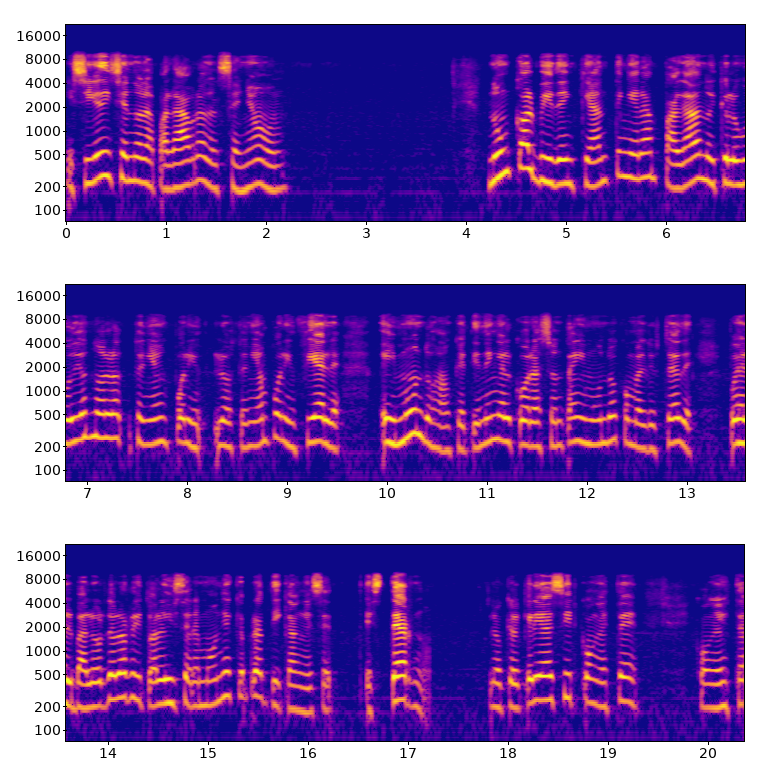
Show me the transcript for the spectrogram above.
Y sigue diciendo la palabra del Señor. Nunca olviden que antes eran paganos y que los judíos no los tenían por, los tenían por infieles e inmundos, aunque tienen el corazón tan inmundo como el de ustedes, pues el valor de los rituales y ceremonias que practican es externo. Lo que él quería decir con este, con este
